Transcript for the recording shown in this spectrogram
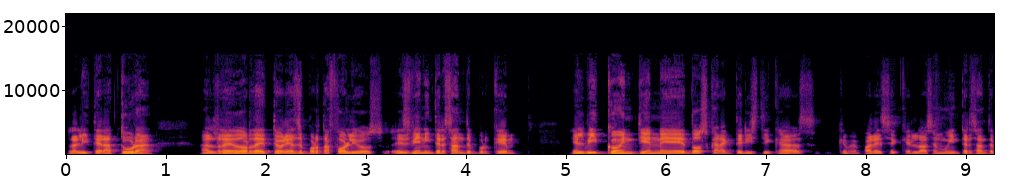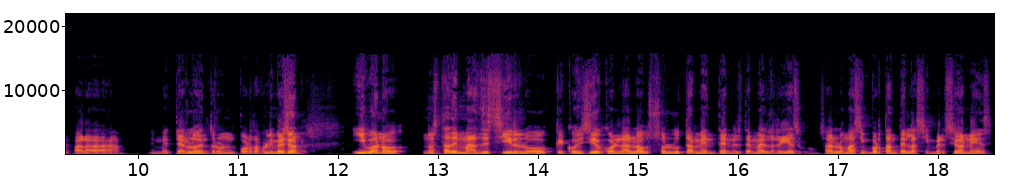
la literatura alrededor de teorías de portafolios es bien interesante porque el Bitcoin tiene dos características que me parece que lo hacen muy interesante para meterlo dentro de un portafolio de inversión. Y bueno, no está de más decirlo que coincido con Lalo absolutamente en el tema del riesgo. O sea, lo más importante de las inversiones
